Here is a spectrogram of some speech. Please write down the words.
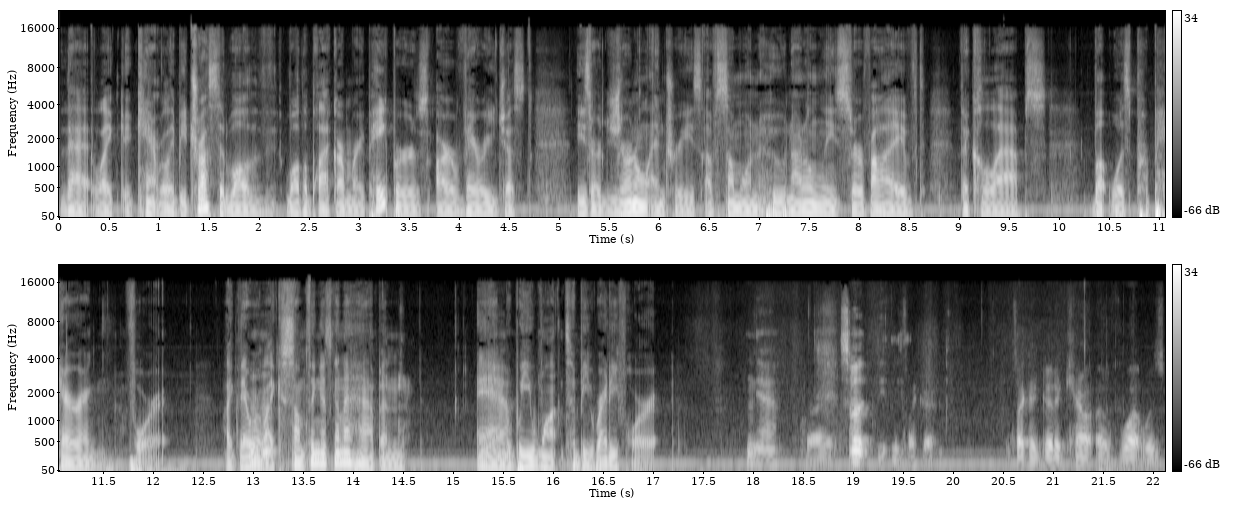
that like it can't really be trusted. While while the Black Armory papers are very just these are journal entries of someone who not only survived the collapse but was preparing for it. Like they were Mhm. like something is going to happen and Yeah. we want to be ready for it. Yeah. Right. So It's like a it's like a good account of what was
